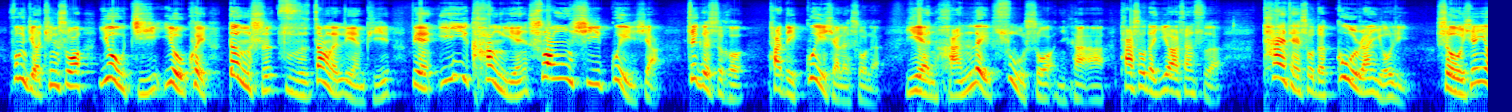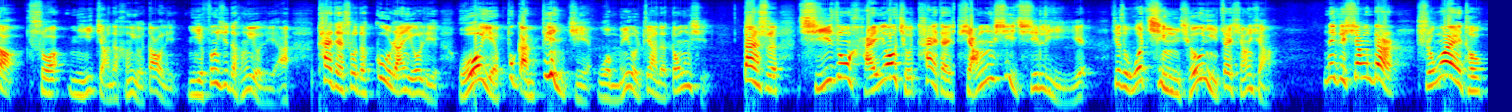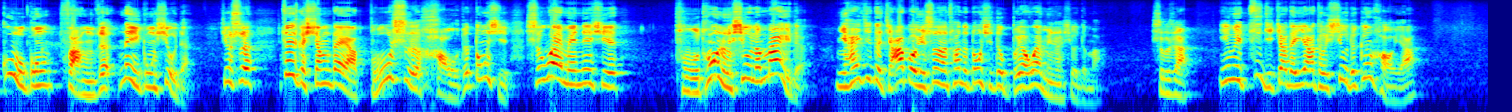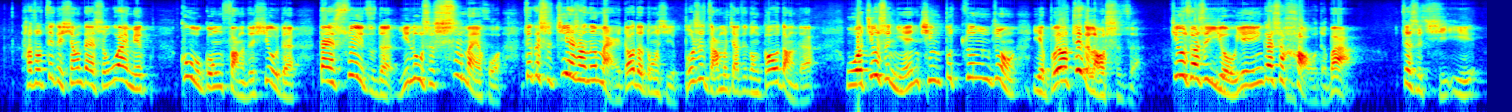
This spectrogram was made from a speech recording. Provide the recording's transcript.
凤姐听说，又急又愧，顿时紫涨了脸皮，便一抗言，双膝跪下。这个时候，她得跪下来说了，眼含泪诉说。你看啊，她说的一二三四，太太说的固然有理。首先要说，你讲的很有道理，你分析的很有理啊。太太说的固然有理，我也不敢辩解，我没有这样的东西。但是其中还要求太太详细其理，就是我请求你再想想，那个香袋儿是外头故宫仿着内宫绣的，就是这个香袋啊，不是好的东西，是外面那些普通人绣了卖的。你还记得贾宝玉身上穿的东西都不要外面人绣的吗？是不是？因为自己家的丫头绣的更好呀。他说：“这个香袋是外面故宫仿的绣的，带穗子的，一路是市卖货。这个是街上能买到的东西，不是咱们家这种高档的。我就是年轻，不尊重，也不要这个老狮子。就算是有，也应该是好的吧？这是其一。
